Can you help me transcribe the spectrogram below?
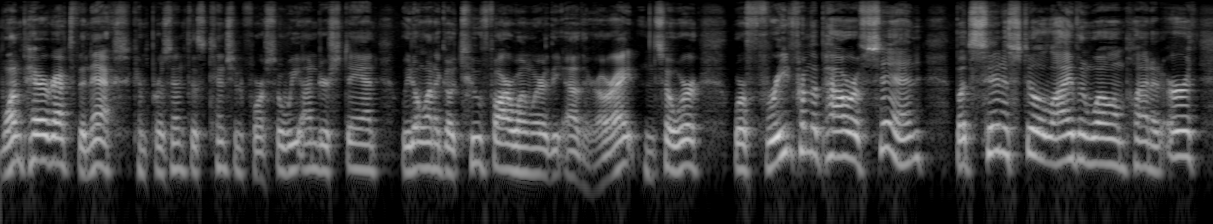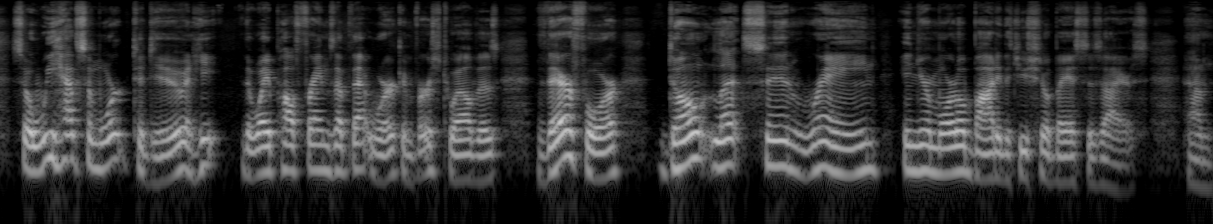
one paragraph to the next can present this tension for us so we understand we don't want to go too far one way or the other all right? And so we're we're freed from the power of sin but sin is still alive and well on planet earth so we have some work to do and he the way paul frames up that work in verse 12 is therefore don't let sin reign in your mortal body that you should obey its desires. Um,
